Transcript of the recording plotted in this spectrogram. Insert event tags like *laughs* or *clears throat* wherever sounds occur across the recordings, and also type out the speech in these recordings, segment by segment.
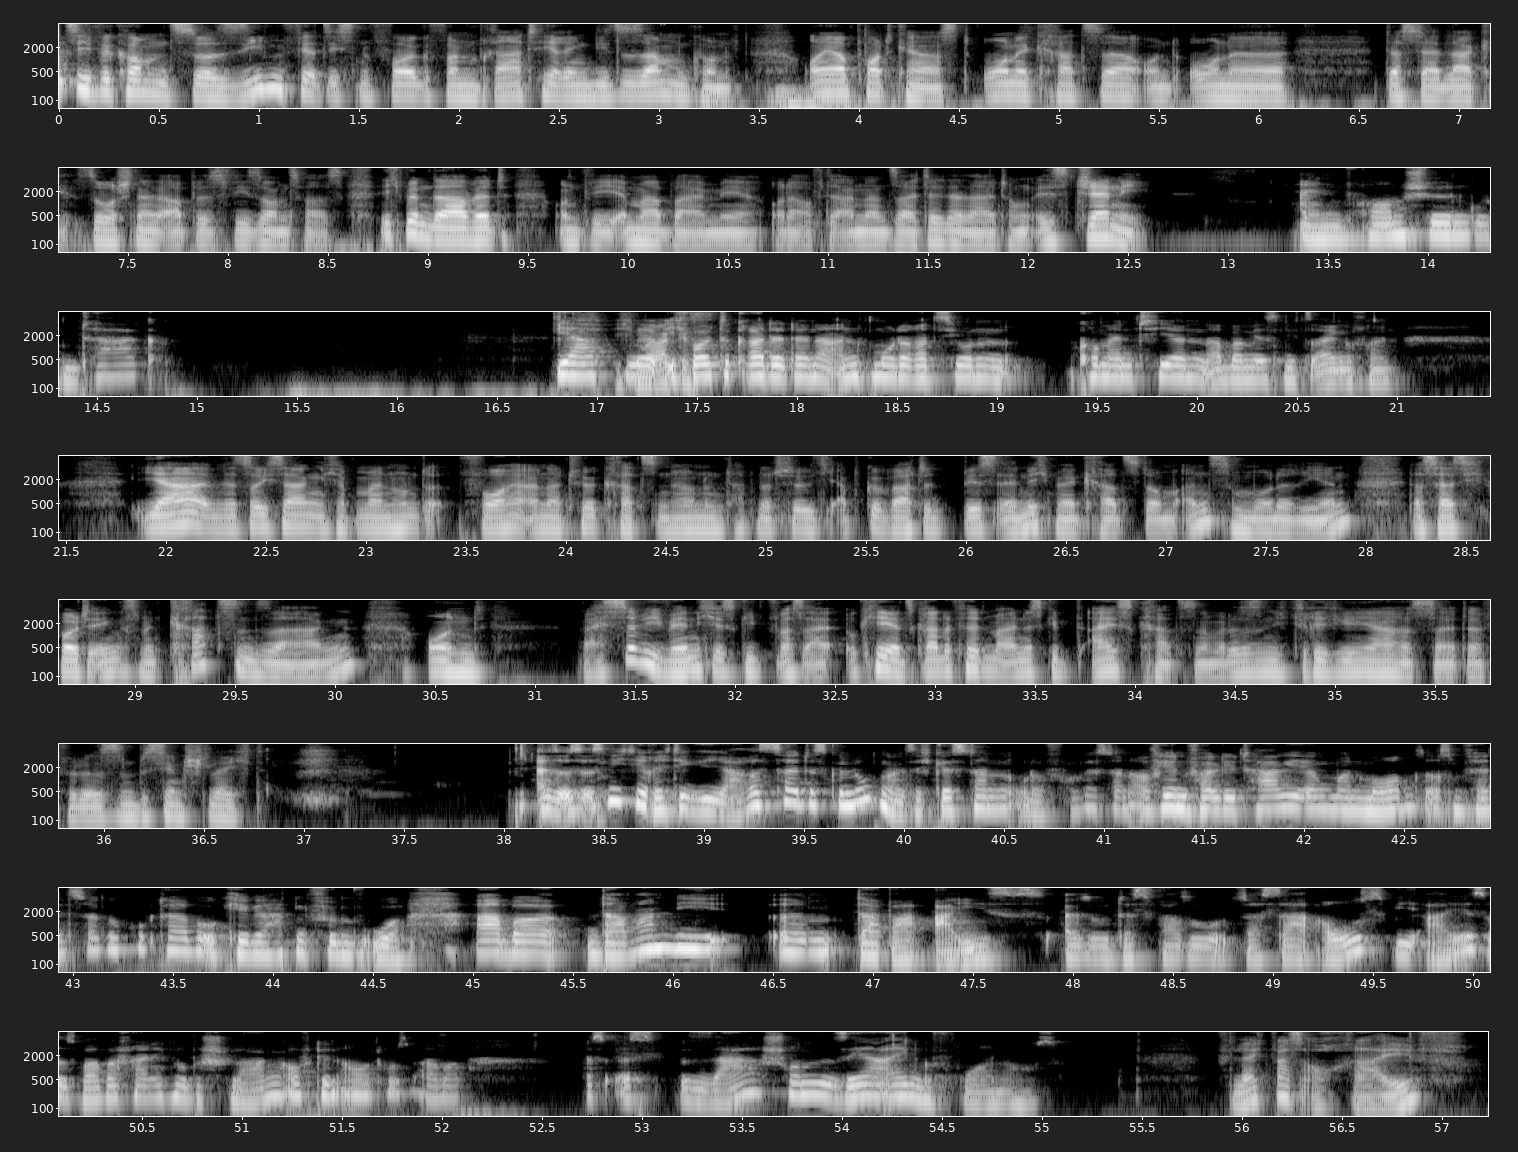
Herzlich willkommen zur 47. Folge von Brathering die Zusammenkunft. Euer Podcast ohne Kratzer und ohne dass der Lack so schnell ab ist wie sonst was. Ich bin David und wie immer bei mir oder auf der anderen Seite der Leitung ist Jenny. Einen formschönen guten Tag. Ja, Ich ich, ich wollte gerade deine Anmoderation kommentieren, aber mir ist nichts eingefallen. Ja, was soll ich sagen? Ich habe meinen Hund vorher an der Tür kratzen hören und habe natürlich abgewartet, bis er nicht mehr kratzt, um anzumoderieren. Das heißt, ich wollte irgendwas mit Kratzen sagen und weißt du, wie wenig es gibt, was okay, jetzt gerade fällt mir ein, es gibt Eiskratzen, aber das ist nicht die richtige Jahreszeit dafür. Das ist ein bisschen schlecht. Also es ist nicht die richtige Jahreszeit, ist gelogen. Als ich gestern oder vorgestern auf jeden Fall die Tage irgendwann morgens aus dem Fenster geguckt habe, okay, wir hatten 5 Uhr. Aber da waren die, ähm, da war Eis. Also das war so, das sah aus wie Eis. Es war wahrscheinlich nur beschlagen auf den Autos, aber es, es sah schon sehr eingefroren aus. Vielleicht war es auch reif.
